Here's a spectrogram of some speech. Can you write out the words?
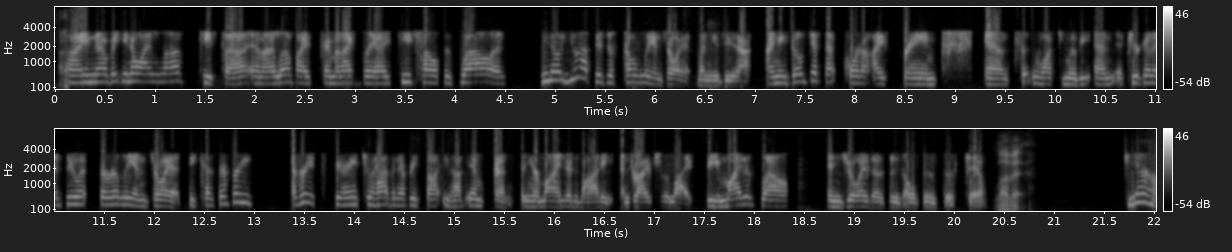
I know, but you know, I love pizza and I love ice cream, and actually, I teach health as well. And you know, you have to just totally enjoy it when you do that. I mean, go get that quart of ice cream and sit and watch a movie. And if you're going to do it, thoroughly enjoy it because every every experience you have and every thought you have imprints in your mind and body and drives your life. So you might as well enjoy those indulgences too. Love it. Yeah.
